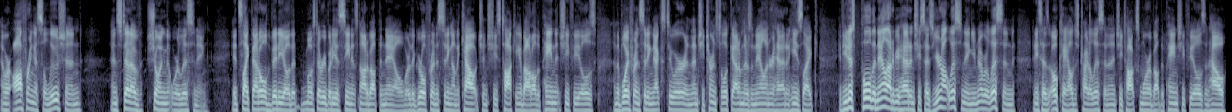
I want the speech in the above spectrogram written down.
and we're offering a solution instead of showing that we're listening. It's like that old video that most everybody has seen, It's Not About the Nail, where the girlfriend is sitting on the couch and she's talking about all the pain that she feels, and the boyfriend's sitting next to her, and then she turns to look at him, there's a nail in her head, and he's like, If you just pull the nail out of your head, and she says, You're not listening, you've never listened, and he says, okay, I'll just try to listen. And then she talks more about the pain she feels and how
